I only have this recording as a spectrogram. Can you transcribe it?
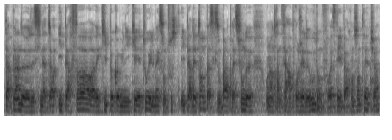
T'as plein de dessinateurs hyper forts avec qui il peut communiquer et tout. Et les mecs sont tous hyper détentes parce qu'ils ont pas la pression de on est en train de faire un projet de ouf, donc faut rester hyper concentré, tu vois.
